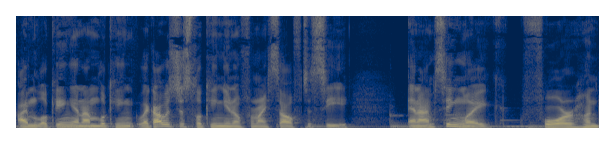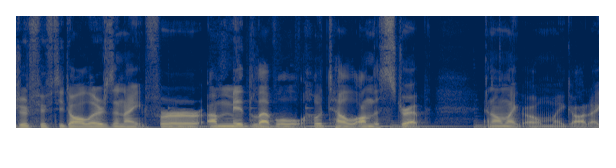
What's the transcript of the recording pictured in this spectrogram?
I'm looking and i'm looking like i was just looking you know for myself to see. And i'm seeing like $450 a night for a mid level hotel on the strip. And I'm like, oh my god, I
